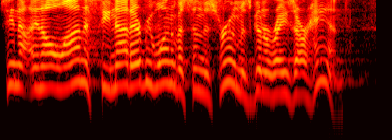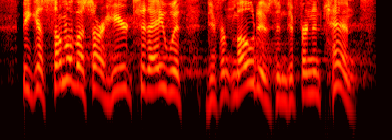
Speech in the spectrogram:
See, now, in all honesty, not every one of us in this room is going to raise our hand. Because some of us are here today with different motives and different intent.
